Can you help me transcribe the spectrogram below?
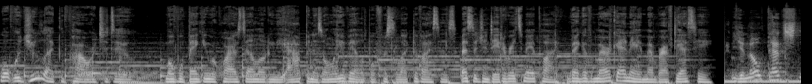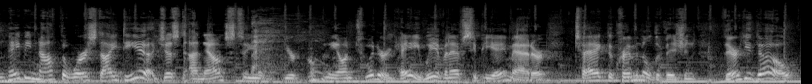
What would you like the power to do? Mobile banking requires downloading the app and is only available for select devices. Message and data rates may apply. Bank of America and a member FDIC. You know, that's maybe not the worst idea. Just announce to your company on Twitter, hey, we have an FCPA matter. Tag the criminal division. There you go.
